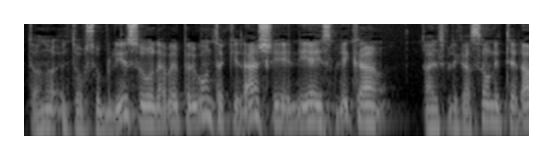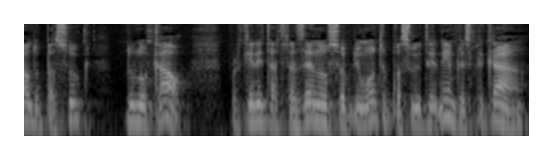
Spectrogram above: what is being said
Então, então sobre isso, o Rebbe pergunta que Rashi ele explica a explicação literal do pasuk do local, porque ele está trazendo sobre um outro pasuk do Telim para explicar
